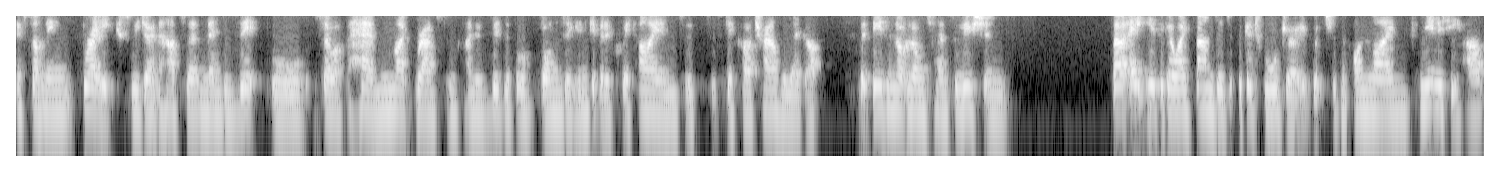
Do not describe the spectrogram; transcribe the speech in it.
If something breaks, we don't know how to mend a zip or sew up a hem. We might grab some kind of fusible bonding and give it a quick iron to, to stick our trouser leg up. But these are not long-term solutions about eight years ago, I founded The Good Wardrobe, which is an online community hub.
